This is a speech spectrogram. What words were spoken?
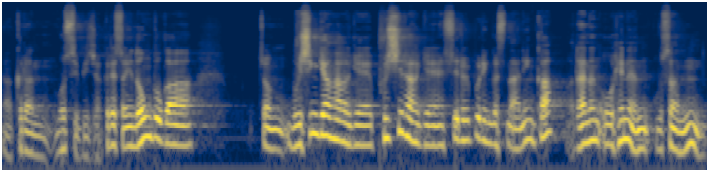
어, 그런 모습이죠. 그래서 이 농부가 좀 무신경하게 부실하게 씨를 뿌린 것은 아닌가라는 오해는 우선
